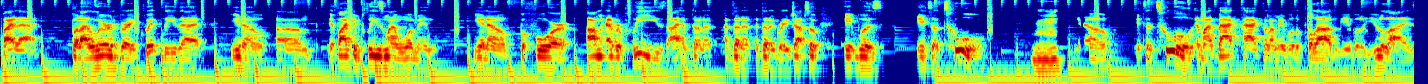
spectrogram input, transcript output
by that but i learned very quickly that you know um, if i can please my woman you know before i'm ever pleased i have done a i've done a i've done a great job so it was it's a tool Mhm. you know it's a tool in my backpack that i'm able to pull out and be able to utilize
